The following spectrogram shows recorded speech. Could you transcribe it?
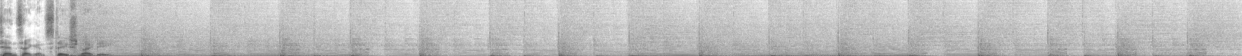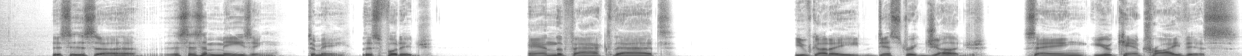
10 seconds, station ID. This is uh, this is amazing to me. This footage, and the fact that you've got a district judge saying you can't try this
